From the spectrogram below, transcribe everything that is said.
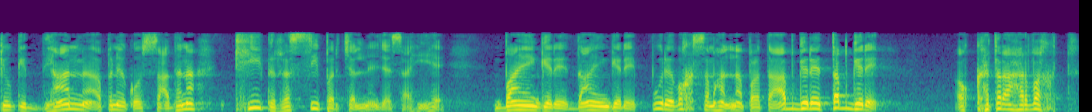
क्योंकि ध्यान में अपने को साधना ठीक रस्सी पर चलने जैसा ही है। बाएँ गिरे, दाएँ गिरे, पूरे वक्त संभालना पड़ता, अब गिरे, तब गिरे। और खतरा हर वक्त।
